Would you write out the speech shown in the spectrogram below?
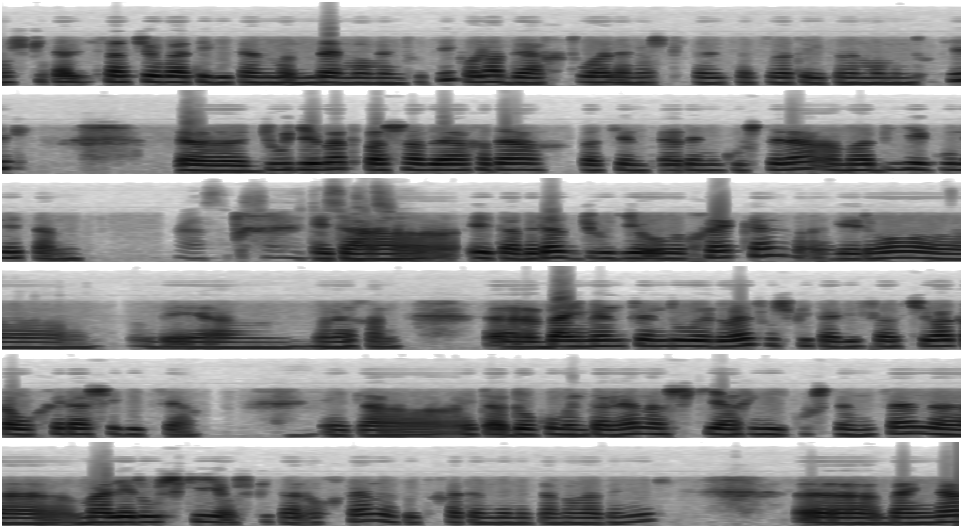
hospitalizazio bat egiten den momentutik, hola, behartua den hospitalizazio bat egiten den momentutik. Uh, Jude bat pasa behar da pazientearen ikustera amabiegunetan. Eta, eta beraz, judi horrek, gero, uh, be, um, jan, uh, baimentzen du edo ez, hospitalizazioak aujera segitzea. Eta, eta dokumentalean aski argi ikusten zen, uh, maleruski hospital horretan, ez dut jaten denetan nola denik, uh, baina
